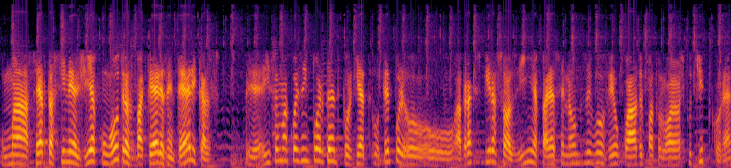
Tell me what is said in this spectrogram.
uma certa sinergia com outras bactérias entéricas. É, isso é uma coisa importante, porque o tempo, o, a Braxpira sozinha parece não desenvolver o quadro patológico típico, né?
